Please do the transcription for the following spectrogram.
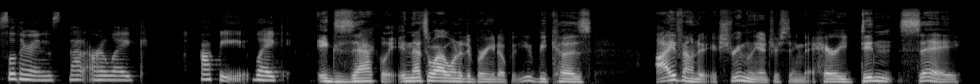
Slytherins that are like happy. Like Exactly. And that's why I wanted to bring it up with you because I found it extremely interesting that Harry didn't say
